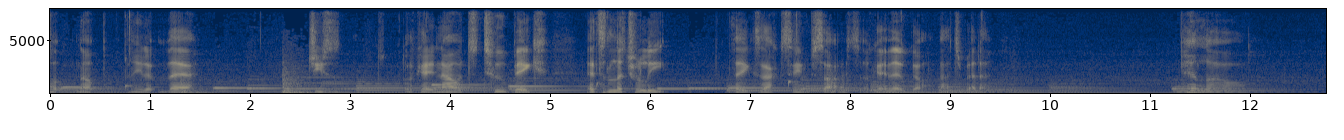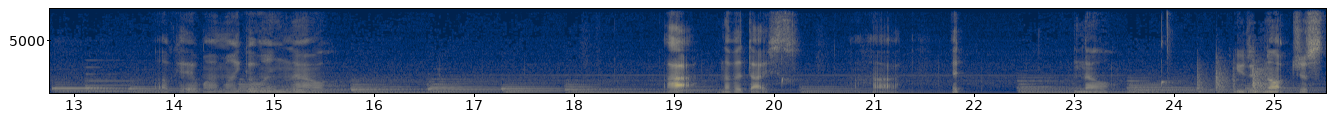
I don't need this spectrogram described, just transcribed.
Oh, nope. I need it there. Jesus. Okay, now it's too big. It's literally the exact same size. Okay, there we go. That's better. Pillow. Okay, where am I going now? Ah, another dice. Aha. It... No. You did not just...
